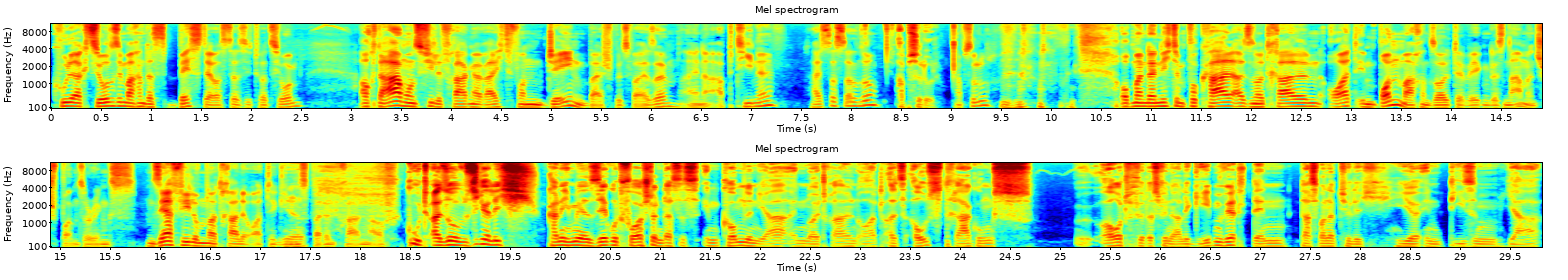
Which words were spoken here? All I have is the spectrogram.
coole Aktion, sie machen das Beste aus der Situation. Auch da haben uns viele Fragen erreicht von Jane beispielsweise, einer Abtine. Heißt das dann so? Absolut. Absolut. Ob man denn nicht den Pokal als neutralen Ort in Bonn machen sollte, wegen des Namenssponsorings. Sehr viel um neutrale Orte ging Ja. es bei den Fragen auch. Gut, also sicherlich kann ich mir sehr gut vorstellen, dass es im kommenden Jahr einen neutralen Ort als Austragungsort für das Finale geben wird, denn das war natürlich hier in diesem Jahr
